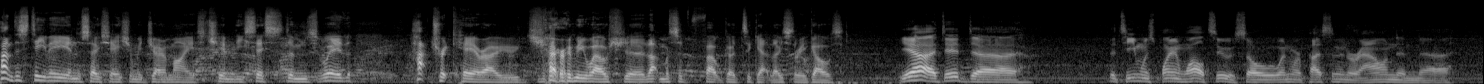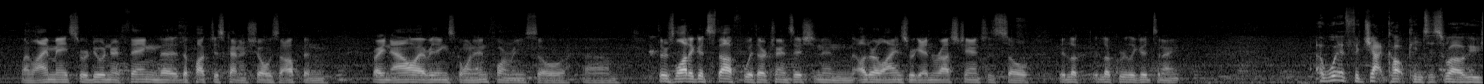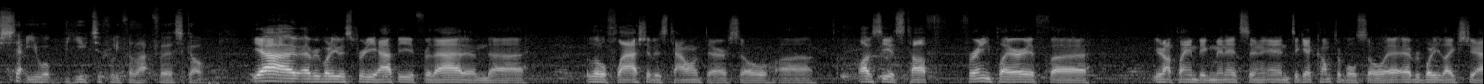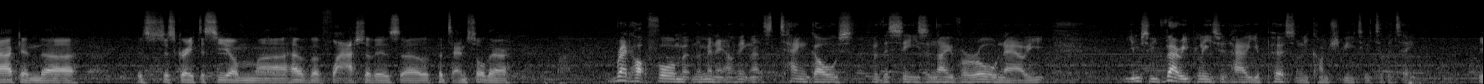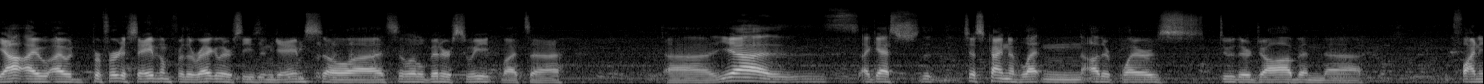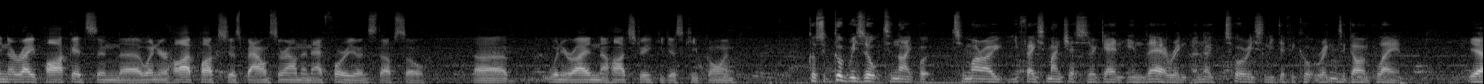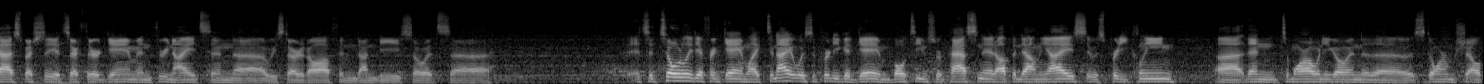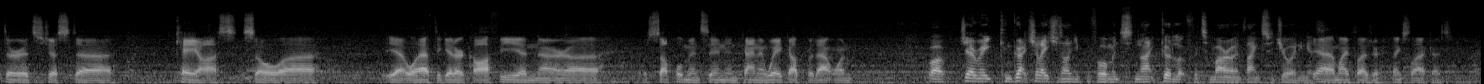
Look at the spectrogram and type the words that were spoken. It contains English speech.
Panthers TV in association with Jeremias Chimney Systems with hat trick hero Jeremy Welsh. Uh, that must have felt good to get those three goals. Yeah, it did. Uh, the team was playing well too. So when we're passing it around and uh, my line mates were doing their thing, the, the puck just kind of shows up. And right now everything's going in for me. So um, there's a lot of good stuff with our transition and other lines. We're getting rush chances. So it looked it looked really good tonight. A word for Jack Hopkins as well, who set you up beautifully for that first goal. Yeah, everybody was pretty happy for that, and uh, a little flash of his talent there. So uh, obviously, it's tough for any player if uh, you're not playing big minutes and, and, to get comfortable. So everybody likes Jack, and uh, it's just great to see him uh, have a flash of his uh, potential there. Red hot form at the minute. I think that's 10 goals for the season overall now. You, you must be very pleased with how you're personally contributing to the team. Yeah, I, I would prefer to save them for the regular season games, so uh, it's a little bittersweet. But uh, uh, yeah, I guess just kind of letting other players do their job and uh, finding the right pockets, and uh, when you're hot, pucks just bounce around the net for you and stuff. So uh, when you're riding a hot streak, you just keep going because a good result tonight, but tomorrow you face Manchester again in their ring, a notoriously difficult ring to go and play in. Yeah, especially it's our third game in three nights, and uh, we started off in Dundee, so it's uh, it's a totally different game. Like tonight was a pretty good game. Both teams were passing it up and down the ice. It was pretty clean. Uh, then tomorrow, when you go into the storm shelter, it's just uh, chaos. So uh, yeah, we'll have to get our coffee and our supplements in and kind of wake up for that one. Well, Jeremy, congratulations on your performance tonight. Good luck for tomorrow and thanks for joining us. Yeah, my pleasure. Thanks a lot, guys.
